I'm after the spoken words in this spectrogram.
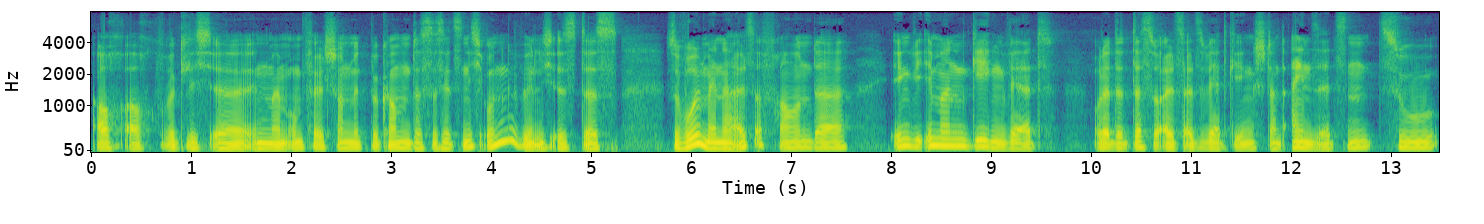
auch, auch wirklich äh, in meinem Umfeld schon mitbekommen, dass es jetzt nicht ungewöhnlich ist, dass sowohl Männer als auch Frauen da irgendwie immer einen Gegenwert oder das so als, als Wertgegenstand einsetzen zu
